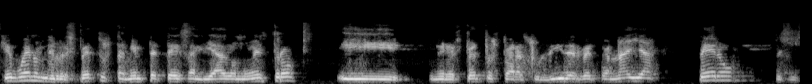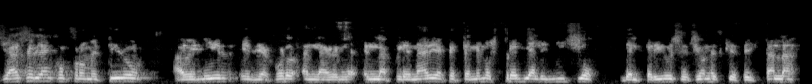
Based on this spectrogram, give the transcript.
Qué bueno, mis respetos, también PT es aliado nuestro, y mis respetos para su líder Beto Anaya, pero pues ya se habían comprometido a venir eh, de acuerdo en la, en la plenaria que tenemos previa al inicio del periodo de sesiones que se instala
